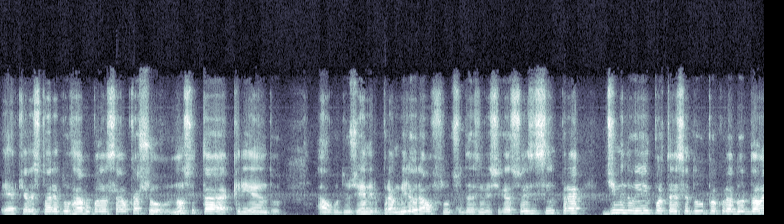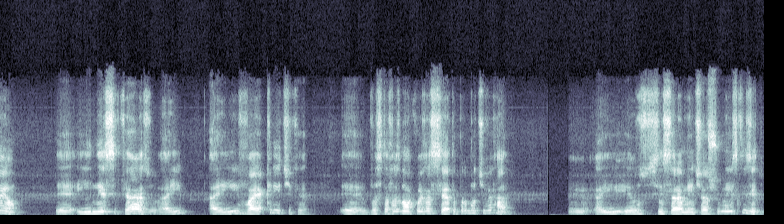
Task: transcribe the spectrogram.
é aquela história do rabo balançar o cachorro. Não se está criando algo do gênero para melhorar o fluxo das investigações, e sim para diminuir a importância do procurador do Dallagnol. É, e nesse caso, aí, aí vai a crítica. É, você está fazendo uma coisa certa para o motivo errado. É, aí eu, sinceramente, acho meio esquisito.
